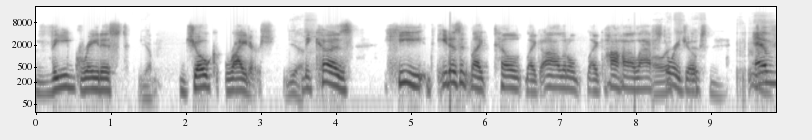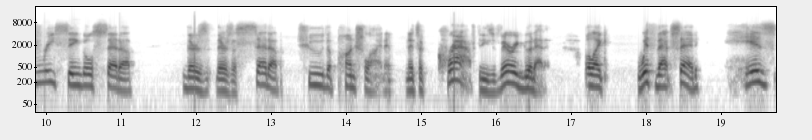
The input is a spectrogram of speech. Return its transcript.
the greatest Yep. joke writers Yes. because he he doesn't like tell like ah little like haha laugh Oh, story it's- jokes. it's- Hmm. Every single setup, there's there's a setup to the punchline, and, it's a craft, and he's very good at it. But like with that said, his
